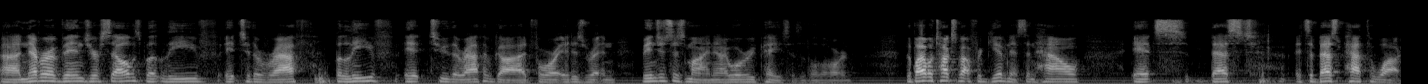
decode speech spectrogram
uh, never avenge yourselves, but leave it to the wrath. Believe it to the wrath of God, for it is written, "Vengeance is mine, and I will repay," says the Lord. The Bible talks about forgiveness and how it's best. It's the best path to walk.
